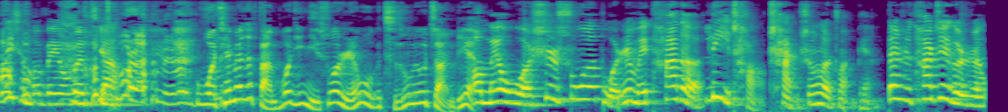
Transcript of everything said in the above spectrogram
为什么没有问题啊？突然没问题。我前面是反驳你，你说人物始终没有转变。哦，没有，我是说，我认为他的立场产生了转变，但是他这个人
